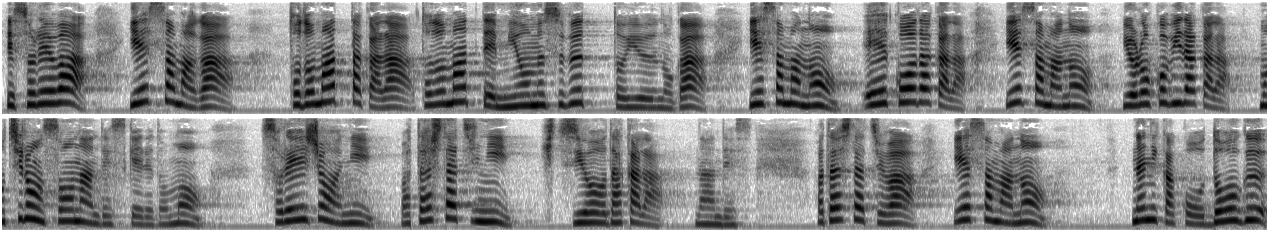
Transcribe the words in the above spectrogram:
でそれはイエス様がとどまったからとどまって実を結ぶというのがイエス様の栄光だからイエス様の喜びだからもちろんそうなんですけれどもそれ以上に私たちに必要だからなんです。私たちはイエス様の何かこう道具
